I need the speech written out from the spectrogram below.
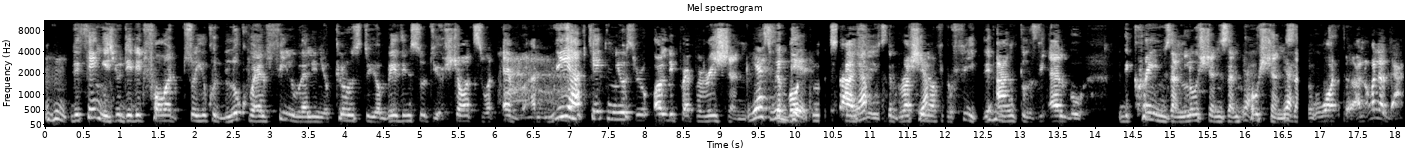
Mhm. the thing is, you did it forward so you could look well, feel well in your clothes, to your bathing suit, your shorts, whatever. And we have taken you through all the preparation yes we the body did massages, the brushing Yep. of your feet, the Mhm. ankles, the elbow, the creams and lotions and Yeah. potions Yeah. and water and all of that.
